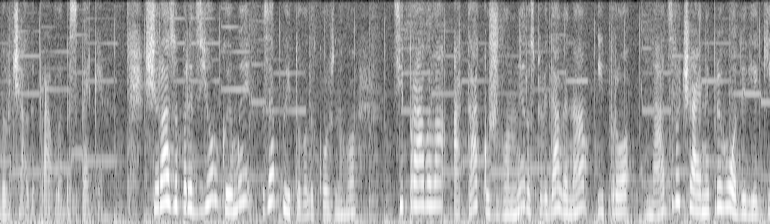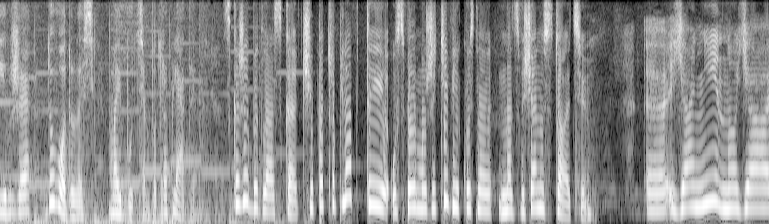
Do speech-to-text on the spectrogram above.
вивчали правила безпеки. Щоразу перед зйомкою ми запитували кожного ці правила, а також вони розповідали нам і про надзвичайні пригоди, в які вже доводилось майбутнім потрапляти. Скажи, будь ласка, чи потрапляв ти у своєму житті в якусь надзвичайну ситуацію? Е, я ні, але я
